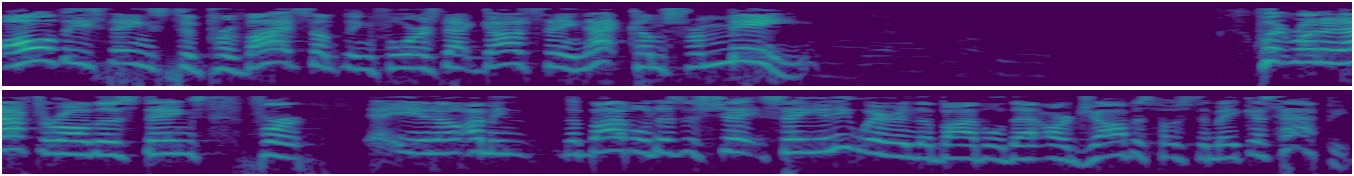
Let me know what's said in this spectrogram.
All these things to provide something for us that God's saying, that comes from me. Quit running after all those things for, you know, I mean, the Bible doesn't say anywhere in the Bible that our job is supposed to make us happy.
